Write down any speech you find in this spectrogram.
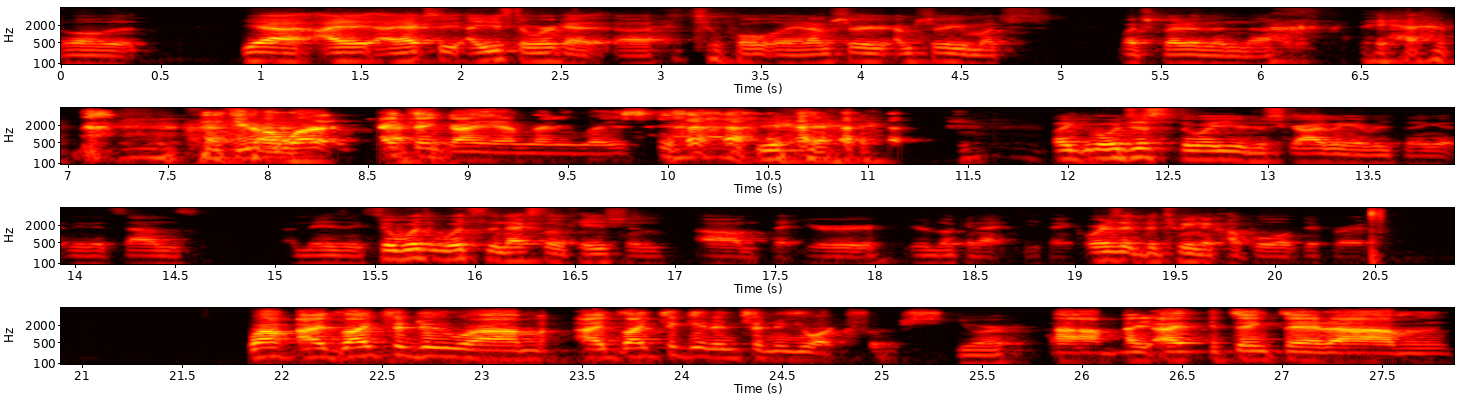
love it. Yeah, I, I actually I used to work at uh, Chipotle, and I'm sure I'm sure you're much much better than uh, they have. you know what? I think I am, anyways. yeah, like well, just the way you're describing everything. I mean, it sounds amazing. So, what, what's the next location um, that you're you're looking at? Do you think, or is it between a couple of different? Well, I'd like to do. Um, I'd like to get into New York first. New York. Um, I, I, think that um,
